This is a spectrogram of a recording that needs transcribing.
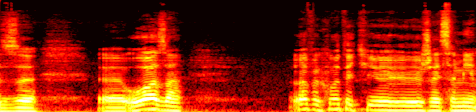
з е, УАЗа. Виходить е, вже самі.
